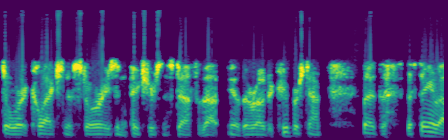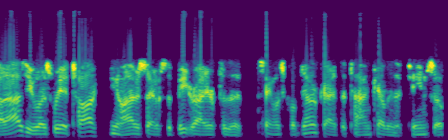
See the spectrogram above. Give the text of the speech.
story collection of stories and pictures and stuff about you know the road to Cooperstown. But the, the thing about Ozzie was we had talked. You know, obviously I was the beat writer for the St. Louis Globe-Democrat at the time, covering the team, so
